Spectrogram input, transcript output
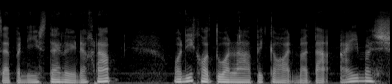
Japanese ได้เลยนะครับ วันนี้ขอตัวลาไปก่อนมาตาไอมาโช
